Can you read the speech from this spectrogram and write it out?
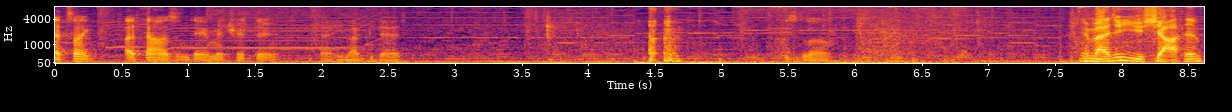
That's like a thousand damage right there. Yeah, he might be dead. He's low. Imagine you shot him.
